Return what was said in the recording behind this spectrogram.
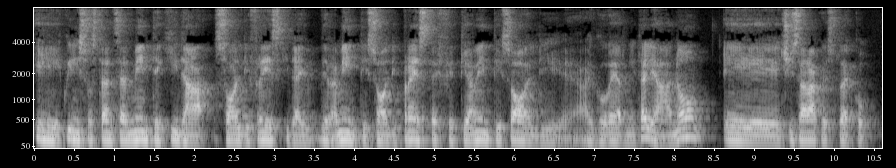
e quindi sostanzialmente chi dà soldi freschi, dà veramente i soldi, presta effettivamente i soldi eh, al governo italiano e ci sarà questo ecco,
